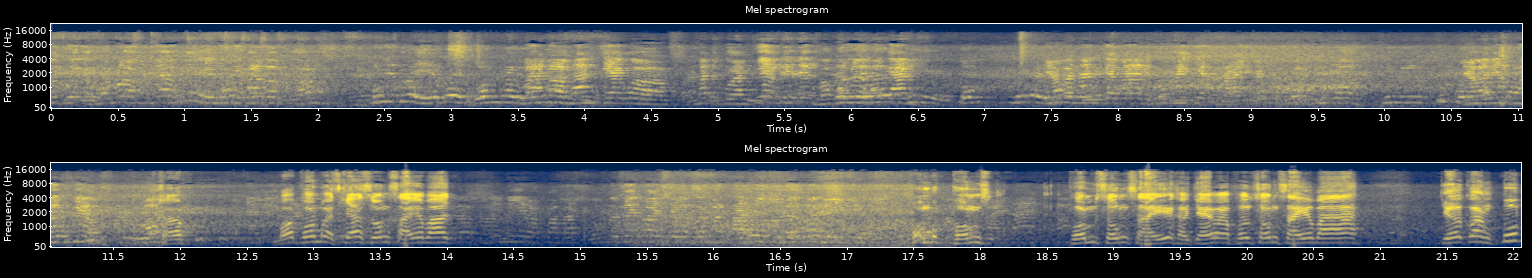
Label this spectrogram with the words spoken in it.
มาคุยกับผมรอบนึงแล้วพี่มาคุยรอบสอง คุยด้วยเหตุด้วยผลกันมารอนั้นแกก็มันกวนเที่ยงนิดนึงผมก็เลยเหมือนกันผมไม่ได้เดี๋ยววันนั้นแกมาเดี๋ยวผมให้แกถ่ายแกผมบอกทุกคนคือทุกคนเดี๋ยววันนี้เพิ่งเที่ยวครับว่าผมก็แค่สงสัยว่าไม่มีหรอกประมาณผมก็ไม่ค่อยเจอสมาชิกเจอก็มีผมผมผมสงสัยเข้าใจว่าผมสงสัยว่าเจอกล้องปุ๊บ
